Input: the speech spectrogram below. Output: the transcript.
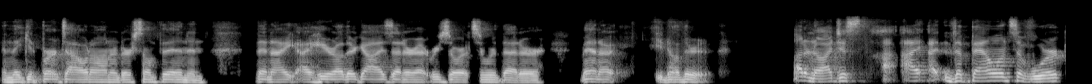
and they get burnt out on it or something. And then i i hear other guys that are at resorts or that are man i you know they're I don't know. I just I, I, the balance of work.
